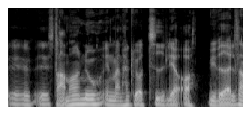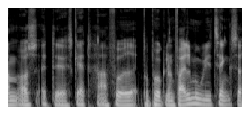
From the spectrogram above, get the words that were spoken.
øh, strammere nu, end man har gjort tidligere, og vi ved alle sammen også, at øh, skat har fået på puklen for alle mulige ting, så,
